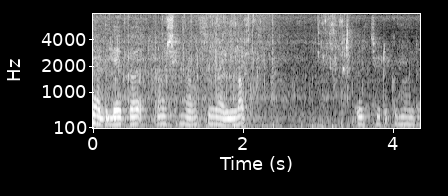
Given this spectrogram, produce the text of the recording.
ഇനി അതിലേക്ക് ആവശ്യം കുറച്ച് വെള്ളം ഒഴിച്ചെടുക്കുന്നുണ്ട്.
